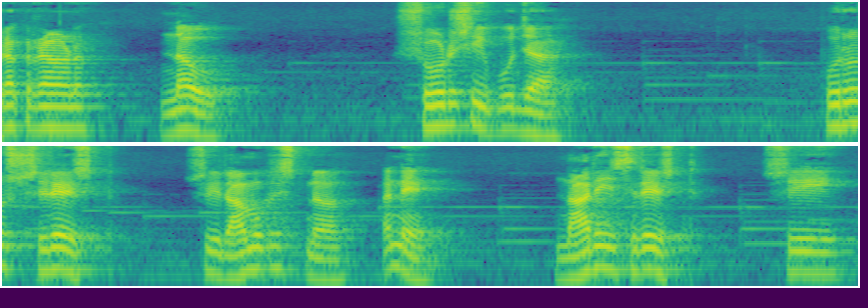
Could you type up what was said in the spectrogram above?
પ્રકરણ નવ. ષોડશી પૂજા. પુરુષ શ્રેષ્ઠ શ્રી રામકૃષ્ણ અને નારી શ્રેષ્ઠ શ્રી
